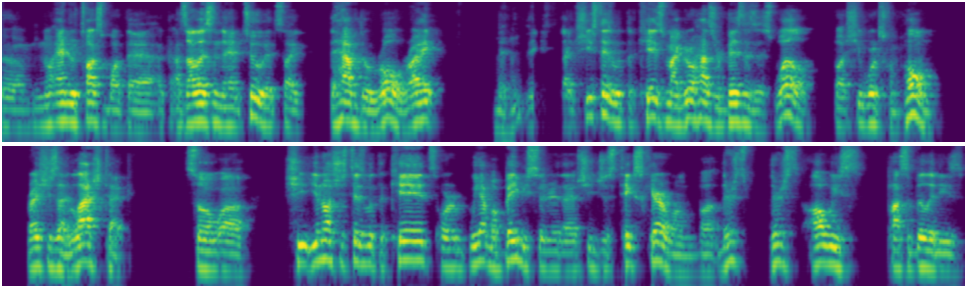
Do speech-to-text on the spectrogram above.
um, you know, Andrew talks about that as I listen to him too. It's like they have the role, right? Mm-hmm. They, they, like she stays with the kids. My girl has her business as well, but she works from home, right? She's at Lash Tech, so uh, she you know she stays with the kids or we have a babysitter that she just takes care of them but there's there's always possibilities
